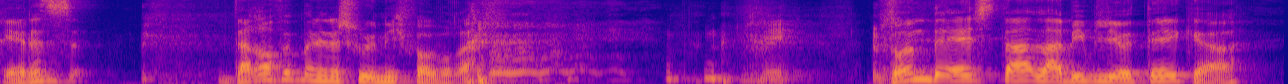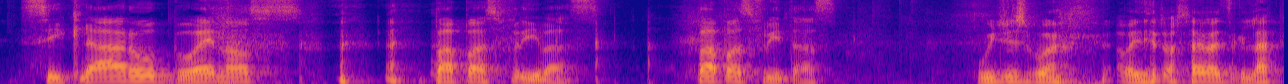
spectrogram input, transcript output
Ja, das ist. Darauf wird man in der Schule nicht vorbereitet. Nee. Donde está la biblioteca? Sí, claro, buenos, papas fritas. Papas fritas. We just want. Aber sie hat auch teilweise gelacht.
